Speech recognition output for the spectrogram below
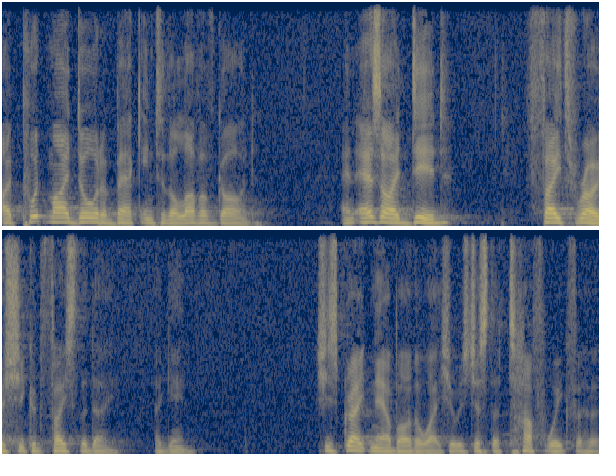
I put my daughter back into the love of God. And as I did, faith rose, she could face the day again. She's great now, by the way. She was just a tough week for her.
